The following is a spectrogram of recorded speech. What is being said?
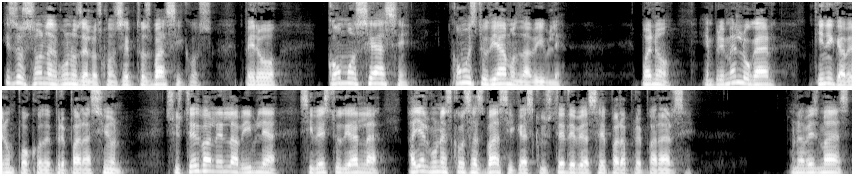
Esos son algunos de los conceptos básicos. Pero, ¿cómo se hace? ¿Cómo estudiamos la Biblia? Bueno, en primer lugar, tiene que haber un poco de preparación. Si usted va a leer la Biblia, si va a estudiarla, hay algunas cosas básicas que usted debe hacer para prepararse. Una vez más,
